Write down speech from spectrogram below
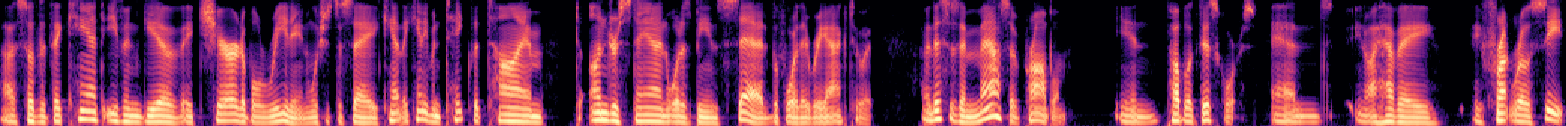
uh, so that they can't even give a charitable reading, which is to say, can't, they can't even take the time to understand what is being said before they react to it? I mean, this is a massive problem in public discourse. And, you know, I have a, a front row seat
